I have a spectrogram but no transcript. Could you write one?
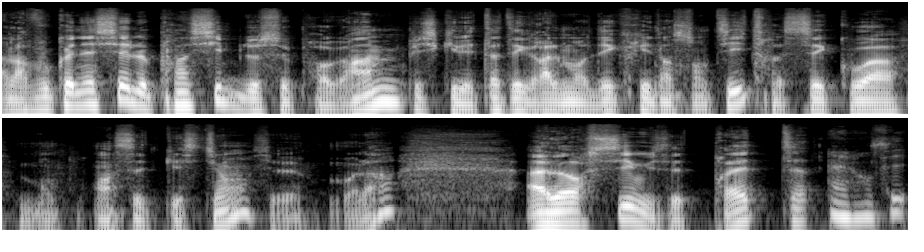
Alors vous connaissez le principe de ce programme puisqu'il est intégralement décrit dans son titre. C'est quoi? Bon, en cette question, voilà. Alors si vous êtes prête, Allons-y.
